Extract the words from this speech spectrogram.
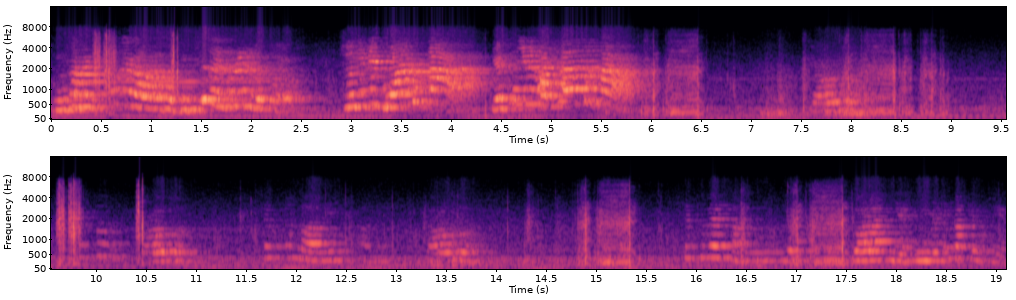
동산을 미치는 소리를 냈어요. 주님이 부활하셨다! 예수님이 다시 살아나셨다! 여러분, 슬픈, 여러분, 슬픈 마음이, 아니, 여러분, 슬픔에 잠든 부활하신 예수님을 생각해보세요.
